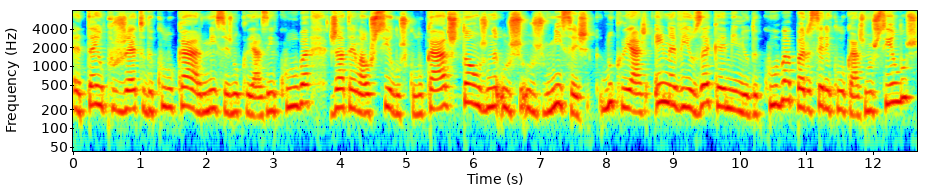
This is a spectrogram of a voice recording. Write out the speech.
eh, tem o projeto de colocar mísseis nucleares em Cuba, já tem lá os silos colocados, estão os, os, os mísseis nucleares em navios a caminho de Cuba para serem colocados nos silos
